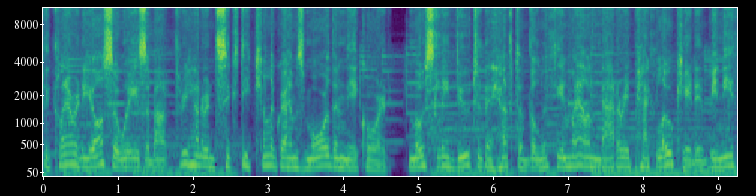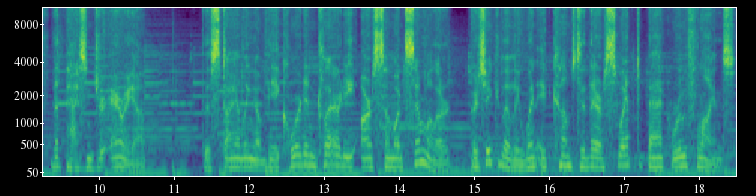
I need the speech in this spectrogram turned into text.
The Clarity also weighs about 360 kg more than the Accord, mostly due to the heft of the lithium-ion battery pack located beneath the passenger area. The styling of the Accord and Clarity are somewhat similar, particularly when it comes to their swept-back roof lines,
